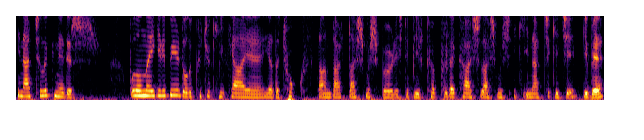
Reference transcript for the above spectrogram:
İnatçılık nedir? Bununla ilgili bir dolu küçük hikaye ya da çok standartlaşmış böyle işte bir köprüde karşılaşmış iki inatçı keçi gibi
